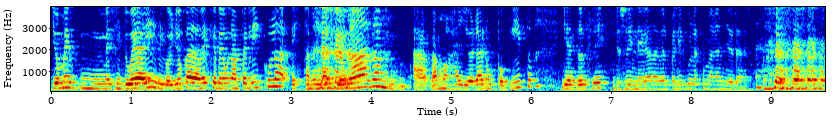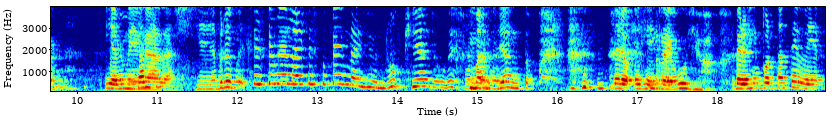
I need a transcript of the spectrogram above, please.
yo me, me, situé ahí, digo, yo cada vez que veo una película está relacionada, mm, vamos a llorar un poquito, y entonces... Yo soy negada a ver películas que me hagan llorar. Y a mí me encanta. Y ella, pero tienes que verla, es estupenda. Y yo, no quiero ver más llanto. Pero es eso. Rehuyo. Pero es importante ver,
